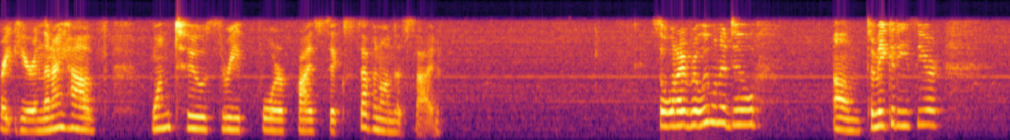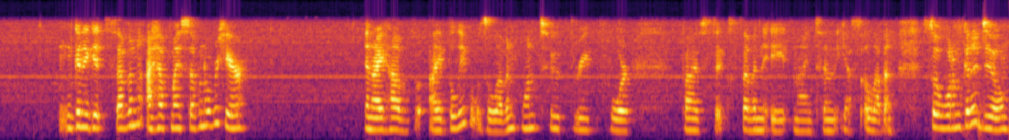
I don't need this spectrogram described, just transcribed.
right here, and then I have 1, 2, 3, 4, 5, 6, 7 on this side. So what I really want to do um, to make it easier, I'm going to get 7. I have my 7 over here. And I have, I believe it was 11. 1, 2, 3, 4, 5, 6, 7, 8, 9, 10. Yes, 11. So what I'm going to do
